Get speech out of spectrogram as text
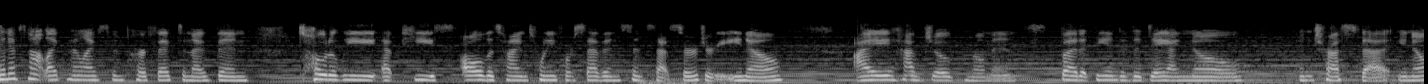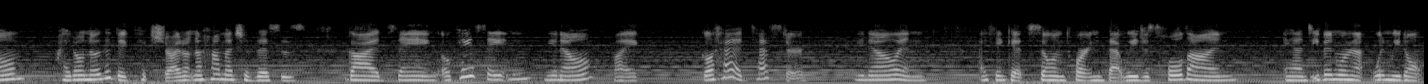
And it's not like my life's been perfect and I've been totally at peace all the time, 24 7 since that surgery, you know. I have Job moments, but at the end of the day, I know and trust that, you know, I don't know the big picture. I don't know how much of this is God saying, okay, Satan, you know, like, go ahead, test her, you know, and I think it's so important that we just hold on and even when, when we don't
